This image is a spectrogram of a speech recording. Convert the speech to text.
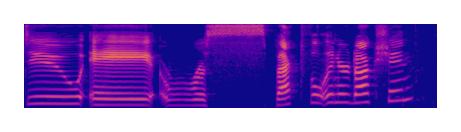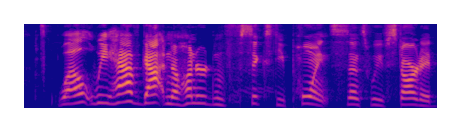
Do a respectful introduction. Well, we have gotten 160 points since we've started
